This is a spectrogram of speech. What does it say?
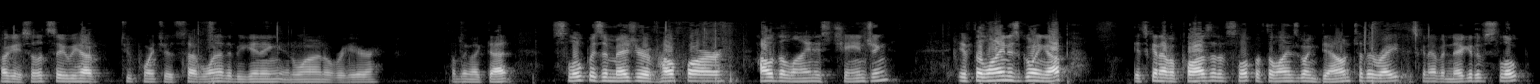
Okay, so let's say we have two points here. Let's have one at the beginning and one over here, something like that. Slope is a measure of how far, how the line is changing. If the line is going up, it's going to have a positive slope. If the line is going down to the right, it's going to have a negative slope.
